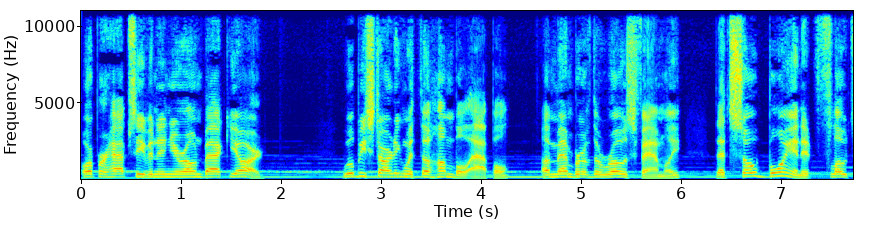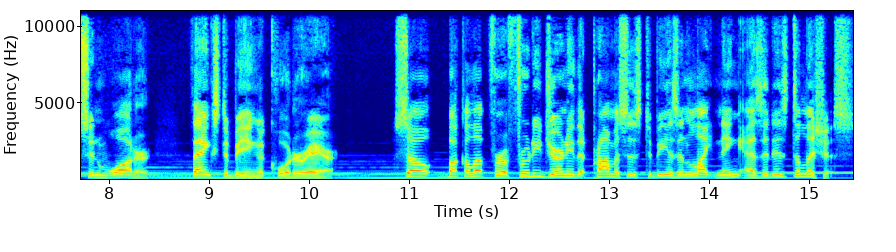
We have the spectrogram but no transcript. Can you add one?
or perhaps even in your own backyard. We'll be starting with the humble apple, a member of the rose family that's so buoyant it floats in water, thanks to being a quarter air. So, buckle up for a fruity journey that promises to be as enlightening as it is delicious.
